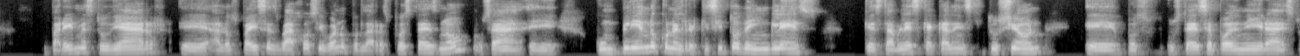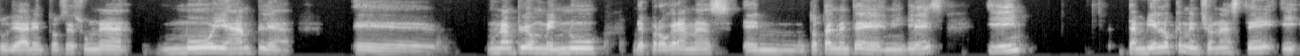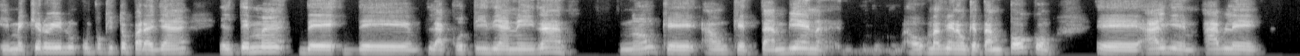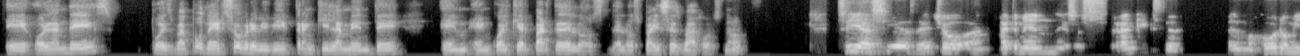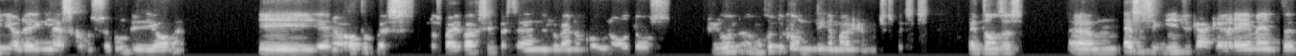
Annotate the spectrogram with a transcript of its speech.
para irme a estudiar eh, a los Países Bajos? Y bueno, pues la respuesta es no. O sea, eh, cumpliendo con el requisito de inglés que establezca cada institución, eh, pues ustedes se pueden ir a estudiar entonces una muy amplia, un amplio menú de programas en, totalmente en inglés y también lo que mencionaste, y, me quiero ir un poquito para allá, el tema de, la cotidianeidad, ¿no? Que aunque también, o más bien aunque tampoco eh, alguien hable eh, holandés, pues va a poder sobrevivir tranquilamente en, cualquier parte de los, de los Países Bajos, ¿no? Sí, así es. De hecho, ah, hay también esos rankings del mejor dominio de inglés como segundo idioma. Y en Europa, pues los Países Bajos siempre están en el lugar uno o dos, junto con Dinamarca muchas veces. Entonces, um, eso significa que realmente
